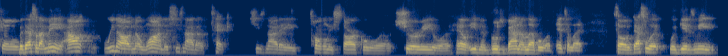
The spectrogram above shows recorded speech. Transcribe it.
So But that's what I mean. I don't. We all know Wanda. She's not a tech. She's not a Tony Stark or Shuri or hell even Bruce Banner level of intellect. So that's what what gives me.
